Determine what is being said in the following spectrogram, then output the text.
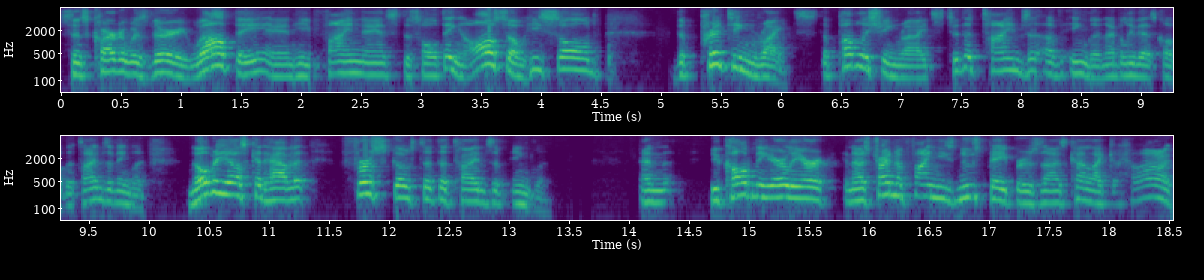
Since Carter was very wealthy and he financed this whole thing. Also, he sold the printing rights, the publishing rights to the Times of England. I believe that's called the Times of England. Nobody else could have it. First goes to the Times of England. And you called me earlier, and I was trying to find these newspapers, and I was kind of like, oh,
